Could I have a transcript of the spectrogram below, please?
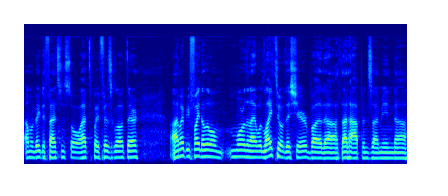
I'm a big defenseman, so I have to play physical out there. I might be fighting a little more than I would like to have this year, but uh, that happens. I mean, uh,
